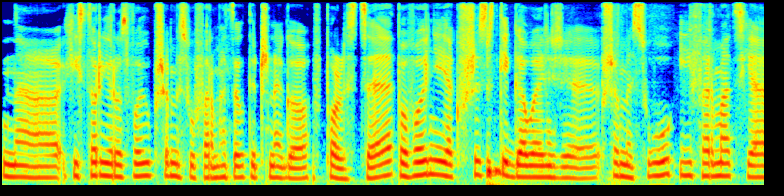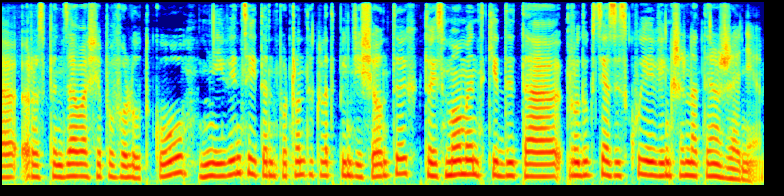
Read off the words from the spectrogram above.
na historię rozwoju przemysłu farmaceutycznego w Polsce, po wojnie jak wszystkie gałęzie przemysłu i farmacja rozpędzała się powolutku, mniej więcej ten początek lat 50. to jest moment, kiedy ta produkcja zyskuje większe natężenie.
